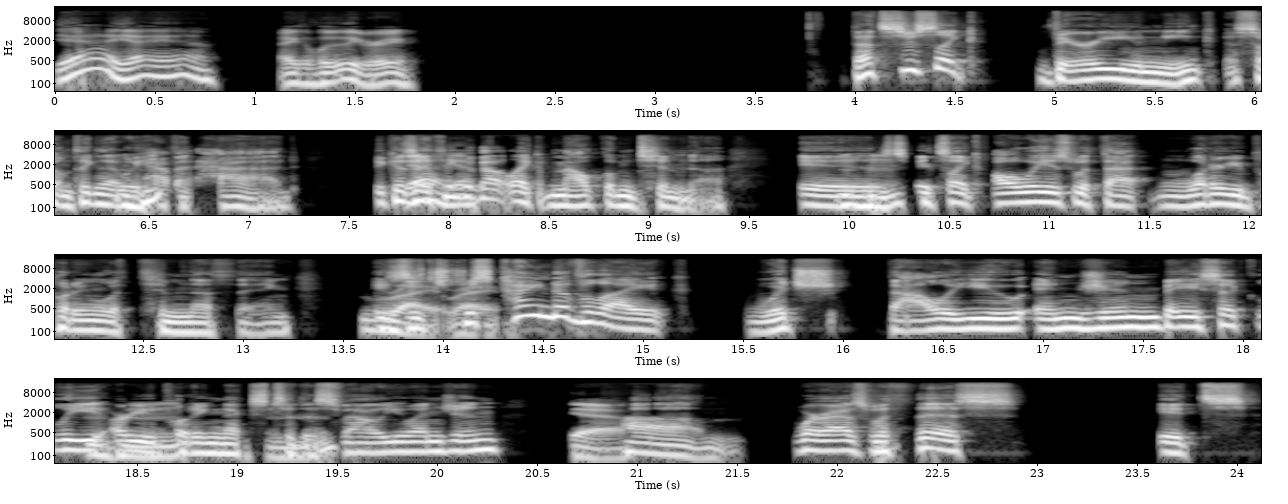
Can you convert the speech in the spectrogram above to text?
Yeah, yeah, yeah. I completely agree. that's just like very unique something that we Mhm. haven't had because i think yeah. about like malcolm Tymna is it's like always with that what are you putting with Tymna thing is right, it's right. just kind of like which value engine basically are you Mhm. putting next to this value engine yeah. um whereas with this it's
